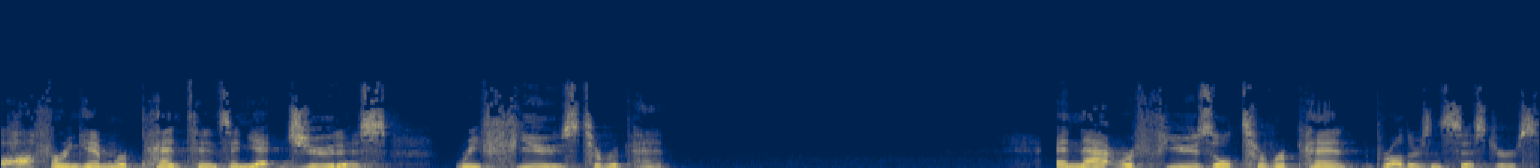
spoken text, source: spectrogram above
offering him repentance and yet Judas refused to repent. And that refusal to repent, brothers and sisters,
